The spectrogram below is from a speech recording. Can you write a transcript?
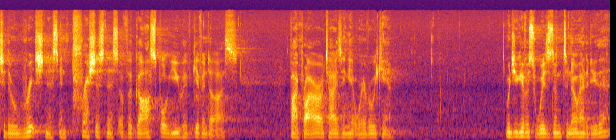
to the richness and preciousness of the gospel you have given to us by prioritizing it wherever we can. Would you give us wisdom to know how to do that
